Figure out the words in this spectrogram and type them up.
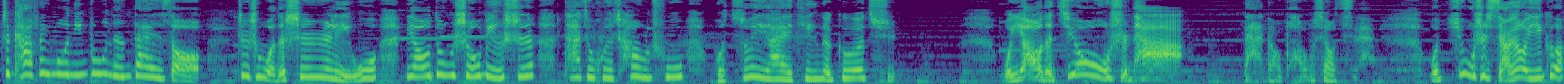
这咖啡沫您不能带走，这是我的生日礼物。摇动手柄时，它就会唱出我最爱听的歌曲。我要的就是它！”大盗咆哮起来。我就是想要一个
